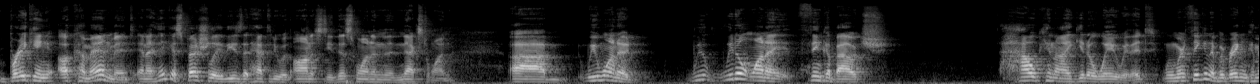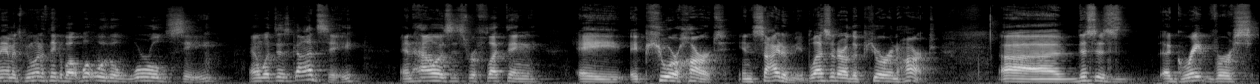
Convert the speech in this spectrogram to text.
breaking a commandment, and I think especially these that have to do with honesty, this one and the next one, um, we want to we, we don't want to think about how can I get away with it. When we're thinking about breaking commandments, we want to think about what will the world see and what does God see, and how is this reflecting a, a pure heart inside of me. Blessed are the pure in heart. Uh, this is a great verse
